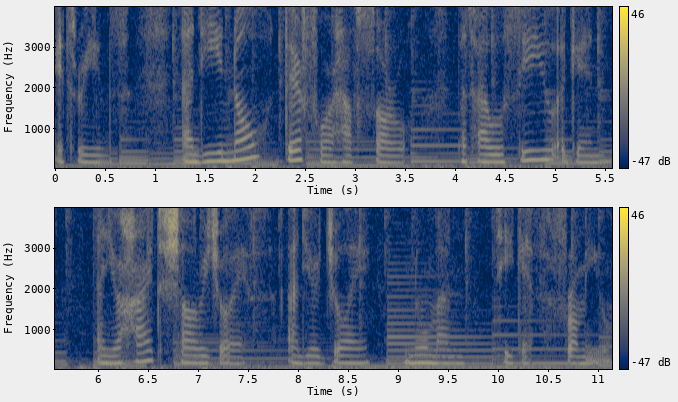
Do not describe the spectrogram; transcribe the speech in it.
It reads, And ye know therefore have sorrow, but I will see you again, and your heart shall rejoice, and your joy no man taketh from you.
